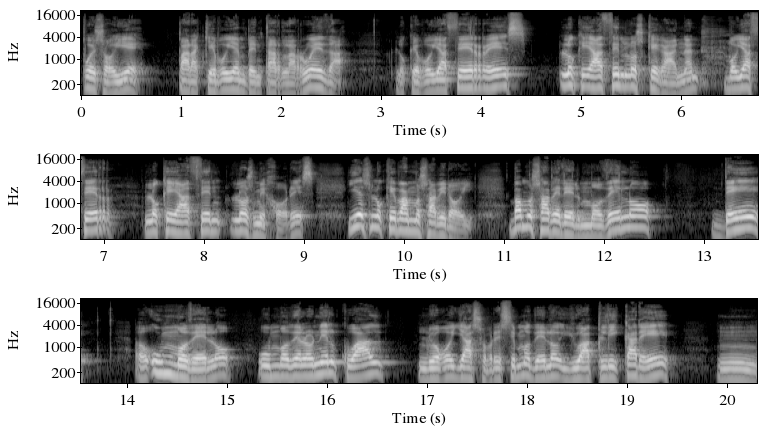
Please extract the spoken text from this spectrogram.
pues oye, ¿para qué voy a inventar la rueda? Lo que voy a hacer es lo que hacen los que ganan, voy a hacer lo que hacen los mejores. Y es lo que vamos a ver hoy. Vamos a ver el modelo de uh, un modelo, un modelo en el cual luego ya sobre ese modelo yo aplicaré mm,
